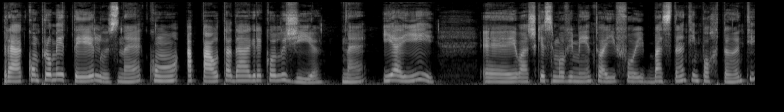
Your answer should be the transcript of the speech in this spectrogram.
para comprometê-los né, com a pauta da agroecologia. Né? E aí, é, eu acho que esse movimento aí foi bastante importante,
